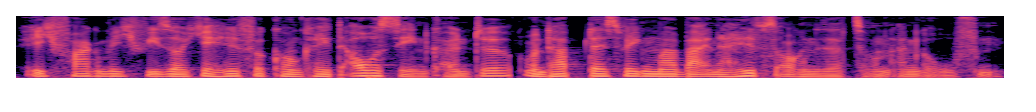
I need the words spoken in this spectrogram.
Ich frage mich, wie solche Hilfe konkret aussehen könnte und habe deswegen mal bei einer Hilfsorganisation angerufen.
